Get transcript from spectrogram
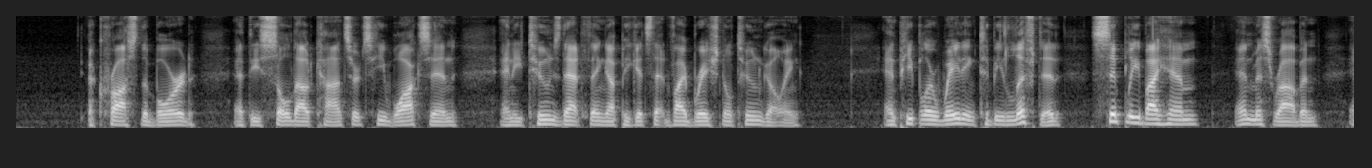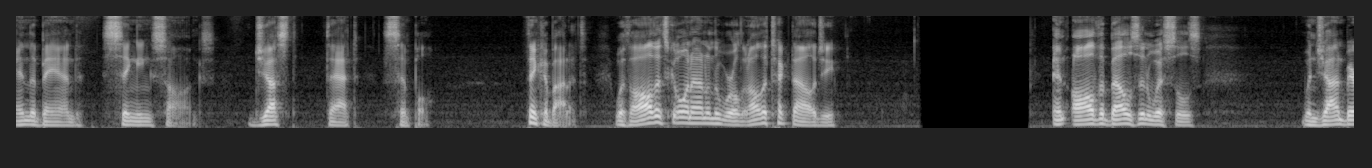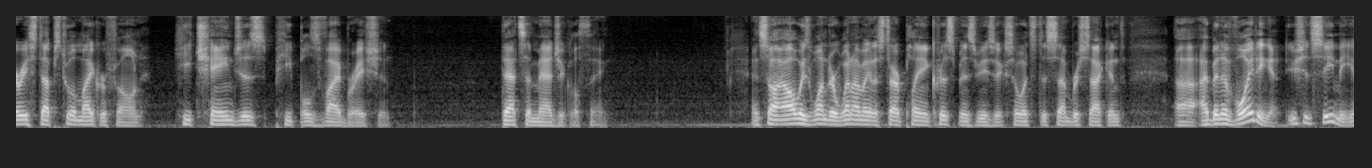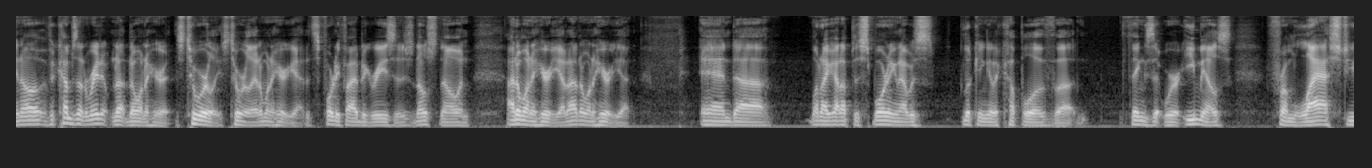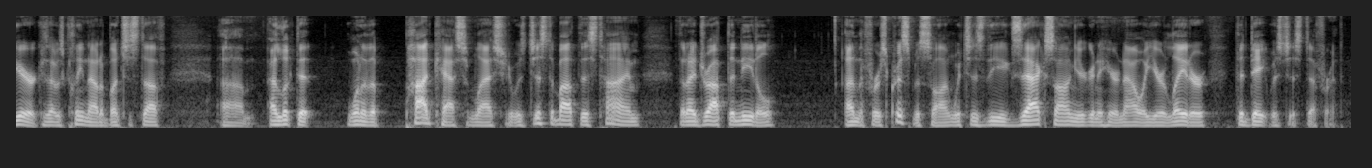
across the board at these sold out concerts. He walks in and he tunes that thing up. He gets that vibrational tune going. And people are waiting to be lifted simply by him and Miss Robin and the band singing songs. Just that simple. Think about it. With all that's going on in the world and all the technology and all the bells and whistles, when John Berry steps to a microphone, he changes people's vibration. That's a magical thing. And so I always wonder when I'm going to start playing Christmas music. So it's December 2nd. Uh, I've been avoiding it. You should see me. You know, if it comes on the radio, no, don't want to hear it. It's too early. It's too early. I don't want to hear it yet. It's 45 degrees and there's no snow, and I don't want to hear it yet. I don't want to hear it yet. And uh, when I got up this morning and I was looking at a couple of uh, things that were emails from last year because I was cleaning out a bunch of stuff, um, I looked at one of the podcasts from last year. It was just about this time that I dropped the needle on the first Christmas song, which is the exact song you're going to hear now a year later. The date was just different.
